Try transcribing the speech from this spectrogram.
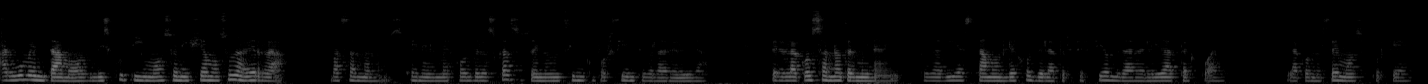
argumentamos, discutimos o iniciamos una guerra basándonos, en el mejor de los casos, en un 5% de la realidad. Pero la cosa no termina ahí. Todavía estamos lejos de la percepción de la realidad tal cual. La conocemos porque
